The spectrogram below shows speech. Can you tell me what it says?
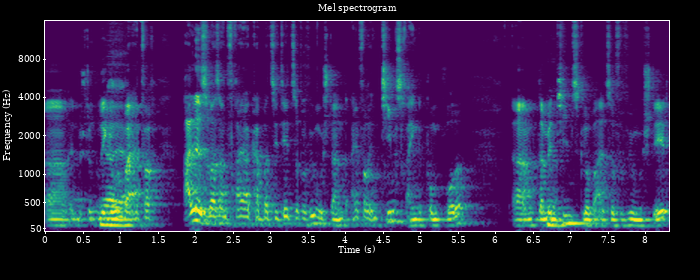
äh, in bestimmten Regionen, weil einfach alles, was an freier Kapazität zur Verfügung stand, einfach in Teams reingepumpt wurde damit Teams global zur Verfügung steht.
